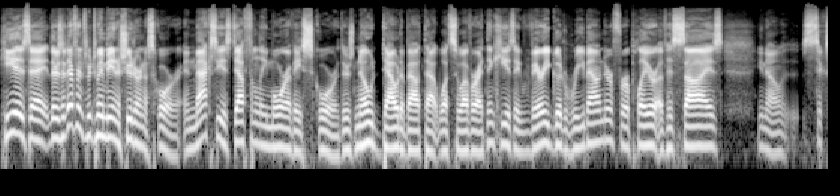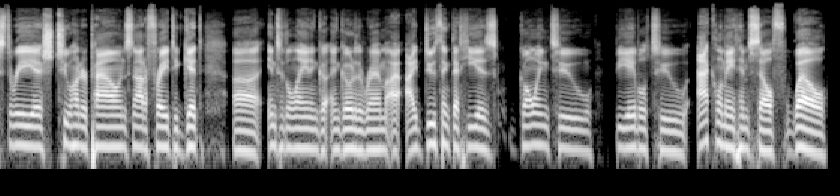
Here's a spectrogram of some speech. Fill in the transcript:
He is a, there's a difference between being a shooter and a scorer, and Maxey is definitely more of a scorer. There's no doubt about that whatsoever. I think he is a very good rebounder for a player of his size you know, six three ish, two hundred pounds, not afraid to get uh, into the lane and go and go to the rim. I, I do think that he is going to be able to acclimate himself well.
